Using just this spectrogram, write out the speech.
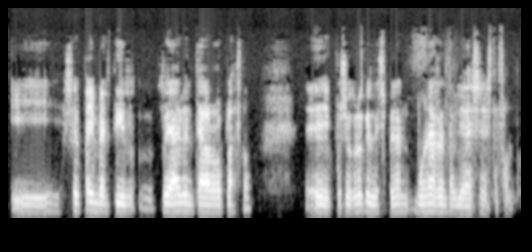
y sepa invertir realmente a largo plazo, eh, pues yo creo que le esperan buenas rentabilidades en este fondo.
